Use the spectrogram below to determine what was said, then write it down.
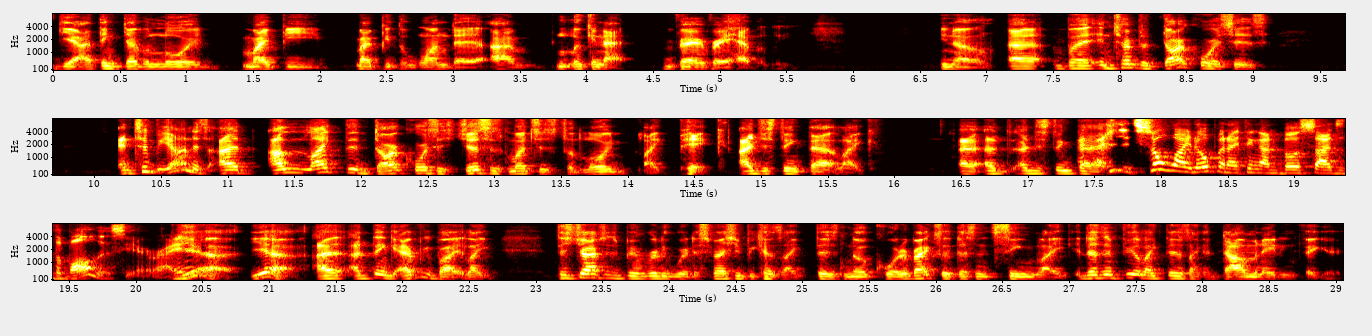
yeah, I think Devin Lloyd might be might be the one that I'm looking at very very heavily. You know, uh, but in terms of dark horses, and to be honest, I I like the dark horses just as much as the Lloyd like pick. I just think that like I, I, just think that it's so wide open. I think on both sides of the ball this year, right? Yeah, yeah. I, I think everybody like this draft has been really weird, especially because like there's no quarterback, so it doesn't seem like it doesn't feel like there's like a dominating figure.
